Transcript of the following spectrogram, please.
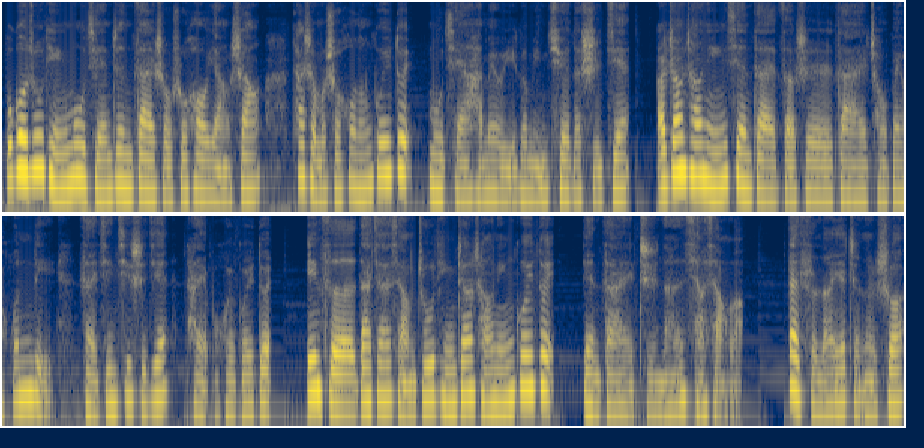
不过朱婷目前正在手术后养伤，她什么时候能归队，目前还没有一个明确的时间。而张常宁现在则是在筹备婚礼，在近期时间他也不会归队，因此大家想朱婷、张常宁归队，现在只能想想了。在此呢，也只能说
